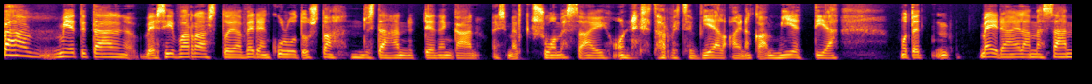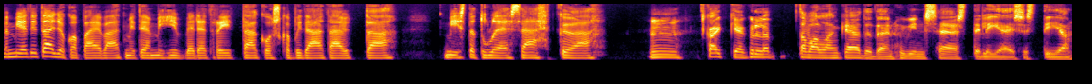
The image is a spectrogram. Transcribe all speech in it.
Vähän mietitään vesivarastoja, veden kulutusta. No sitähän nyt tietenkään esimerkiksi Suomessa ei onneksi tarvitse vielä ainakaan miettiä. Mutta meidän elämässähän me mietitään joka päivä, että miten mihin vedet riittää, koska pitää täyttää, mistä tulee sähköä. Mm, kaikkea kyllä tavallaan käytetään hyvin säästeliäisesti ja,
